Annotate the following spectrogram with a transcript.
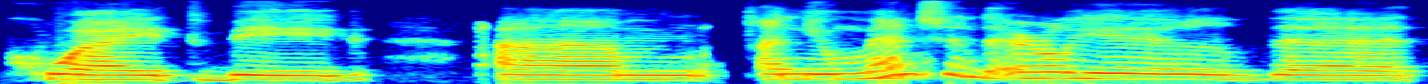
quite big. Um, and you mentioned earlier that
